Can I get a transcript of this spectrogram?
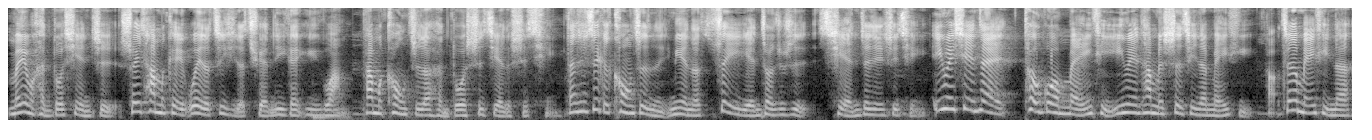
没有很多限制，所以他们可以为了自己的权利跟欲望，他们控制了很多世界的事情。但是这个控制里面呢，最严重就是钱这件事情。因为现在透过媒体，因为他们设计的媒体，好，这个媒体呢，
